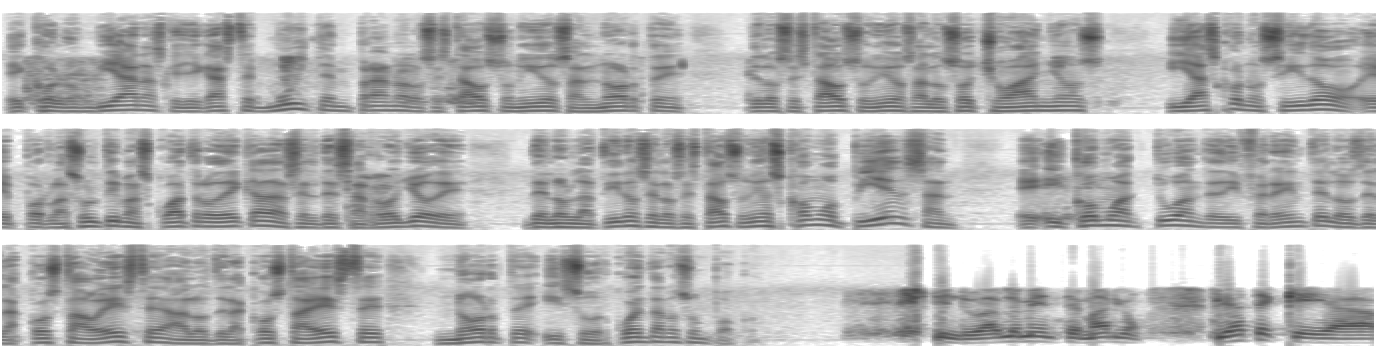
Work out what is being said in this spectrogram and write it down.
eh, colombianas, que llegaste muy temprano a los Estados Unidos, al norte de los Estados Unidos a los ocho años, y has conocido eh, por las últimas cuatro décadas el desarrollo de, los latinos en los Estados Unidos, cómo piensan eh, y cómo actúan de diferente los de la costa oeste a los de la costa este, norte y sur. Cuéntanos un poco. Indudablemente, Mario. Fíjate que a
